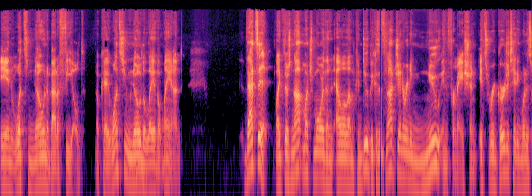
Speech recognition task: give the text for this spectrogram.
in what's known about a field. Okay. Once you know the mm-hmm. lay of the land, that's it. Like there's not much more than an LLM can do because it's not generating new information. It's regurgitating what is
